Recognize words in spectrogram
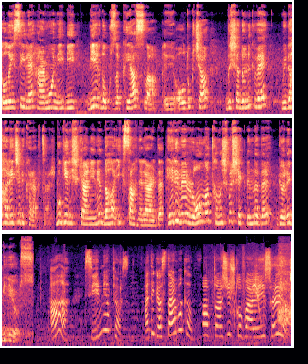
Dolayısıyla Hermione bir 1.9'a kıyasla e, oldukça dışa dönük ve müdahaleci bir karakter. Bu girişkenliğini daha ilk sahnelerde Harry ve Ron'la tanışma şeklinde de görebiliyoruz. Aa, sihir mi yapıyorsun? Hadi göster bakalım. Aptal şişko fareyi sarı yap.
